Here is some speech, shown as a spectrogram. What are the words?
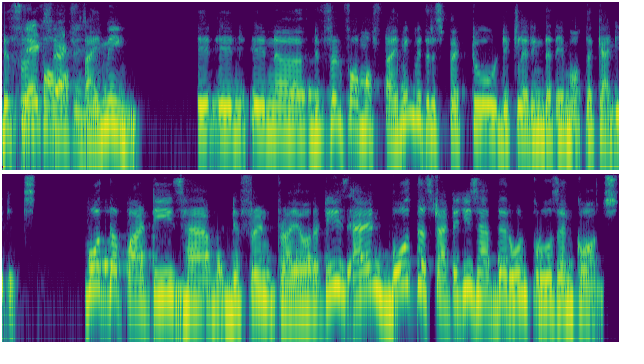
different Late form strategy. of timing. In, in, in a different form of timing with respect to declaring the name of the candidates. Both the parties have different priorities and both the strategies have their own pros and cons.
